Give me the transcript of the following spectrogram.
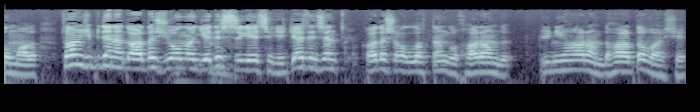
olmalı. Tutam ki, bir dənə qardaş yolla gedir, siqaret çəkir. Gəzin sən, qardaş Allahdan qorx, haramdır. Dünya haramdır, harada var ki?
